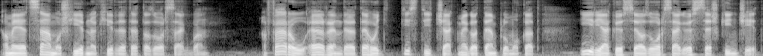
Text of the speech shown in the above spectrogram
amelyet számos hírnök hirdetett az országban. A fáraó elrendelte, hogy tisztítsák meg a templomokat, írják össze az ország összes kincsét,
